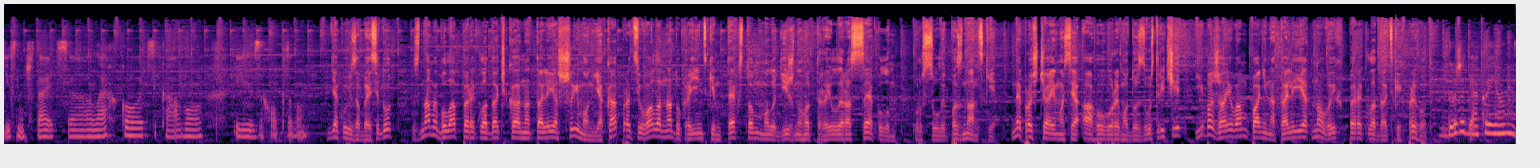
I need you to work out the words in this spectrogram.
дійсно читається легко, цікаво і захопливо. Дякую за бесіду. З нами була перекладачка Наталія Шимон, яка працювала над українським текстом молодіжного трилера Секулум Урсули Познанські. Не прощаємося, а говоримо до зустрічі і бажаю вам, пані Наталіє, нових перекладацьких пригод. Дуже дякую,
